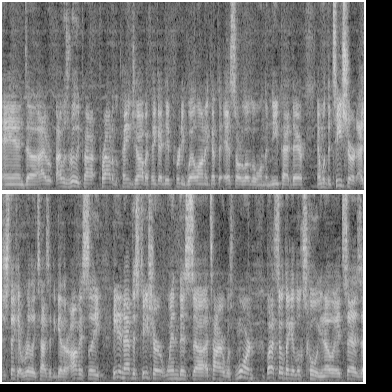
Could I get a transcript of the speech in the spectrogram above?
and uh, I, I was really pr proud of the paint job. I think I did pretty well on it. Got the SR logo on the knee pad there. And with the t-shirt, I just think it really ties it together. Obviously, he didn't have this t-shirt when this uh, attire was worn, but I still think it looks cool. You know, it says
